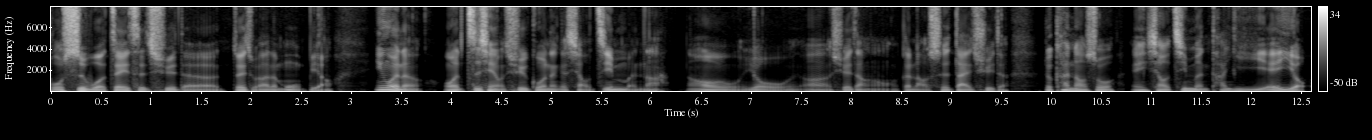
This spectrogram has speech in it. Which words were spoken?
不是我这一次去的最主要的目标，因为呢，我之前有去过那个小金门啊，然后有呃学长跟老师带去的，就看到说，哎，小金门它也有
